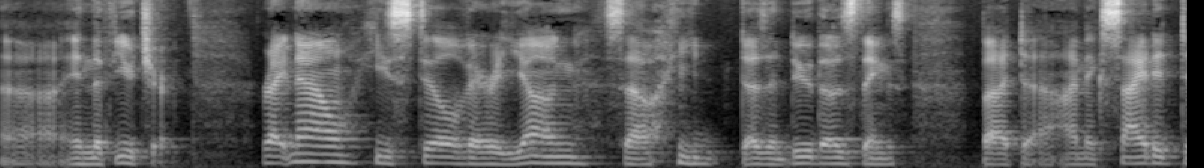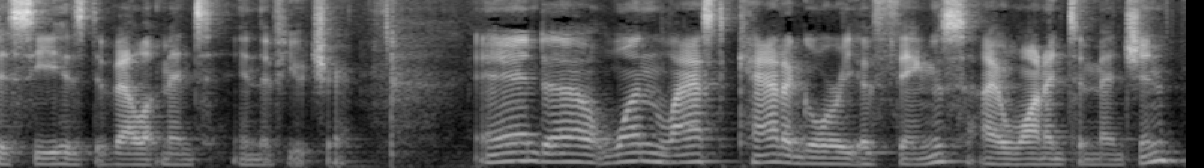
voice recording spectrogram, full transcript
uh, in the future. Right now, he's still very young, so he doesn't do those things, but uh, I'm excited to see his development in the future. And uh, one last category of things I wanted to mention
